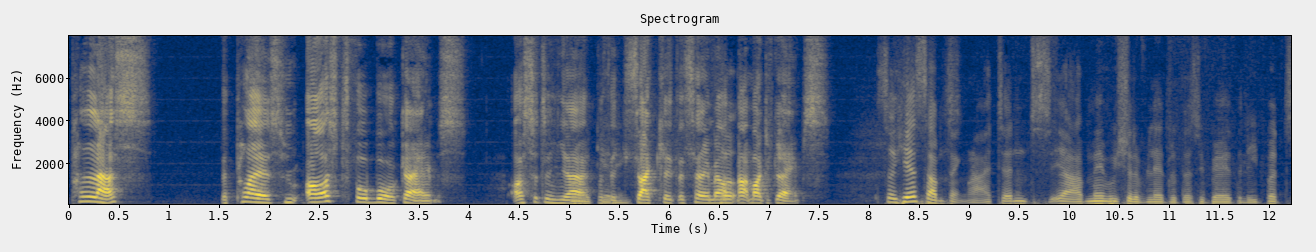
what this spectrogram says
plus the players who asked for more games are sitting here with exactly the same so, amount of games. So here's something, right? And yeah, maybe we should have led with this. We buried the lead, but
